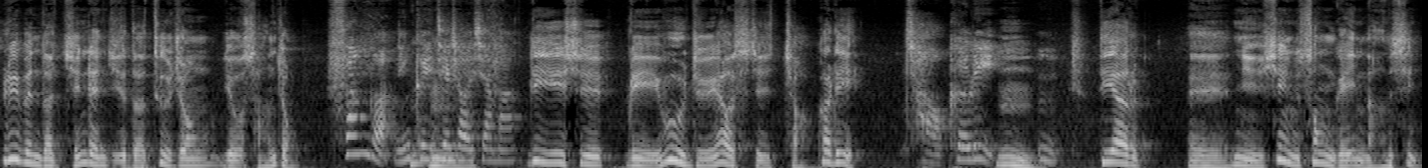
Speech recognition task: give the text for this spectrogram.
日本的情人节的特征有三种，三个，您可以介绍一下吗？第一是礼物主要是巧克力，巧克力，嗯，嗯，第二，呃，女性送给男性，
